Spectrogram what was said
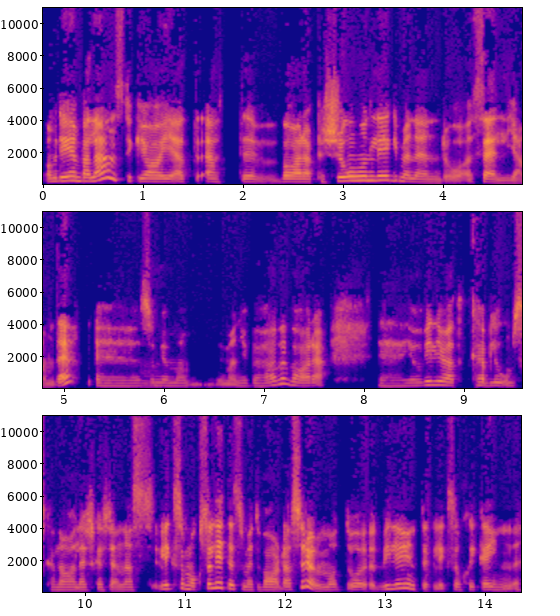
Ja, men det är en balans tycker jag i att, att eh, vara personlig men ändå säljande, eh, mm. som man, man ju behöver vara. Eh, jag vill ju att Kabloms kanaler ska kännas liksom också lite som ett vardagsrum och då vill jag ju inte liksom skicka in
